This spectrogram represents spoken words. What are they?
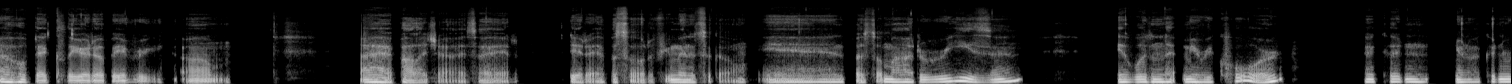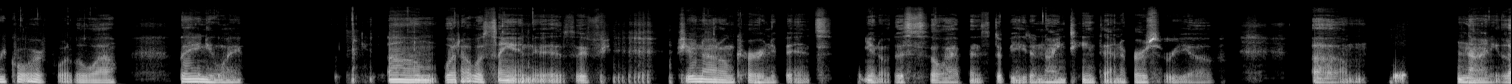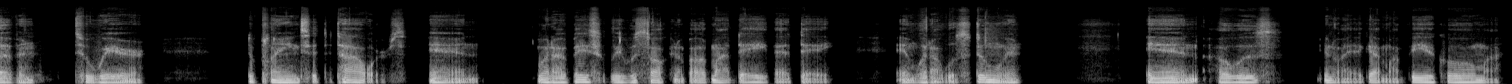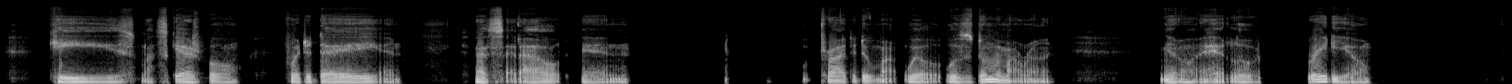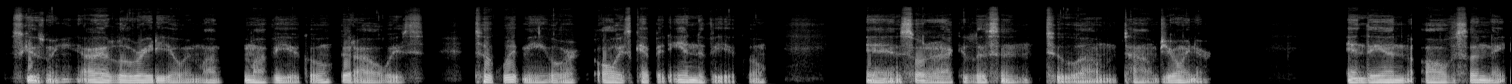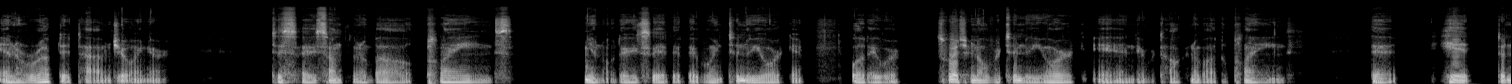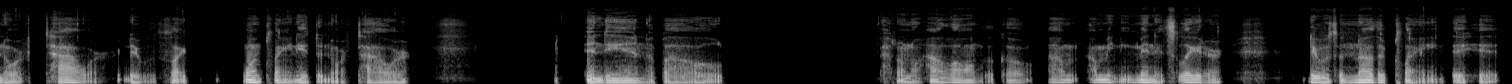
I hope that cleared up every. Um, I apologize. I had did an episode a few minutes ago, and for some odd reason, it wouldn't let me record. I couldn't, you know, I couldn't record for a little while. But anyway, um, what I was saying is, if if you're not on current events, you know, this so happens to be the 19th anniversary of um 9/11 to where the planes hit the towers, and what I basically was talking about my day that day and what I was doing, and I was, you know, I had got my vehicle, my keys, my schedule for the day, and I set out and tried to do my well was doing my run. You know, I had a little radio. Excuse me. I had a little radio in my my vehicle that I always took with me or always kept it in the vehicle and so that I could listen to um, Tom Joyner. And then all of a sudden they interrupted Tom Joyner to say something about planes. You know, they said that they went to New York and, well, they were switching over to New York and they were talking about the planes that hit the North Tower. There was like one plane hit the North Tower. And then about, I don't know how long ago, um, how many minutes later, there was another plane that hit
